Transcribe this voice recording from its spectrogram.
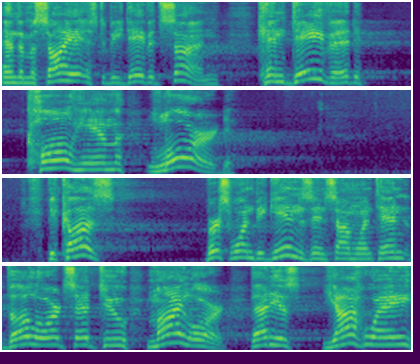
and the Messiah is to be David's son, can David call him Lord? Because verse 1 begins in Psalm 110 the Lord said to my Lord. That is, Yahweh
